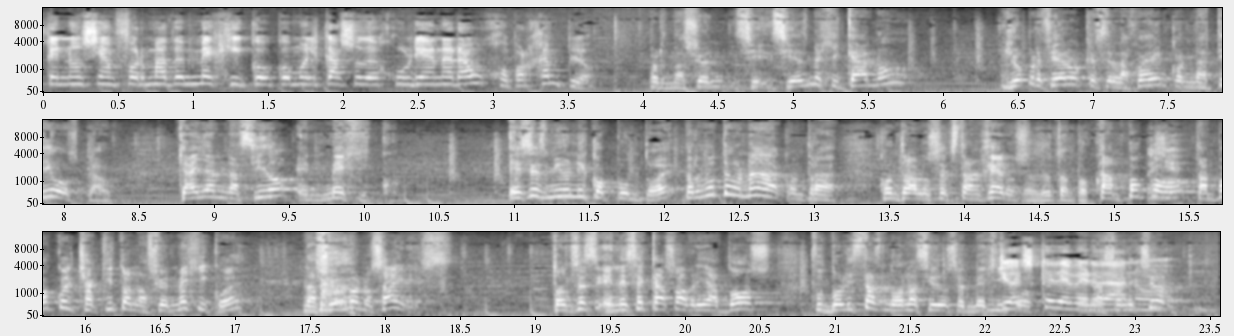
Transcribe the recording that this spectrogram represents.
que no se han formado en México, como el caso de Julián Araujo, por ejemplo. En- si, si es mexicano, yo prefiero que se la jueguen con nativos, Clau, que hayan nacido en México. Ese es mi único punto, ¿eh? Pero no tengo nada contra, contra los extranjeros. No, yo tampoco. Tampoco, Pues yo- tampoco el Chaquito nació en México, ¿eh? Nació en Buenos Aires. Entonces, en ese caso habría dos futbolistas no nacidos en México. Yo es que de en la verdad selección. no-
